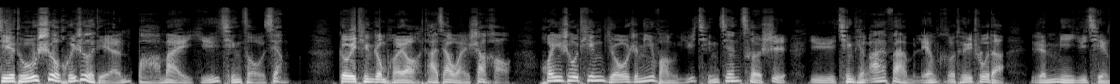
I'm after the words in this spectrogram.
解读社会热点，把脉舆情走向。各位听众朋友，大家晚上好，欢迎收听由人民网舆情监测室与蜻蜓 FM 联合推出的《人民舆情》。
